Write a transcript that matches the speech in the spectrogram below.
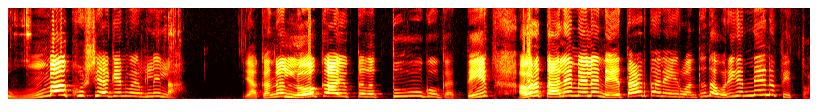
ತುಂಬ ಖುಷಿಯಾಗೇನು ಇರಲಿಲ್ಲ. ಯಾಕಂದ್ರೆ ಲೋಕಾಯುಕ್ತದ ತೂಗುಗತ್ತಿ ಅವರ ತಲೆ ಮೇಲೆ ನೇತಾಡ್ತಾನೆ ಇರುವಂಥದ್ದು ಅವರಿಗೆ ನೆನಪಿತ್ತು.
